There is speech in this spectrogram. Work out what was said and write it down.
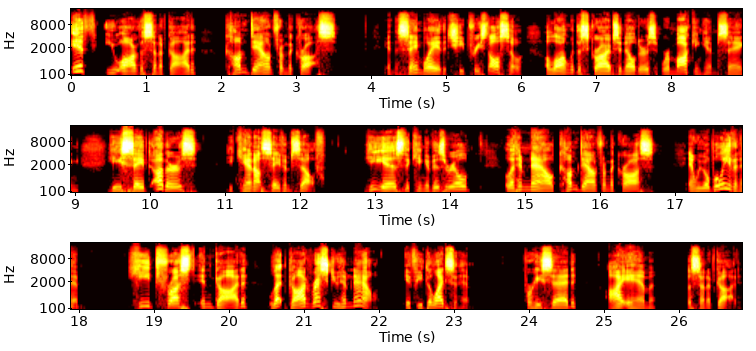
If you are the Son of God, come down from the cross. In the same way, the chief priest also, along with the scribes and elders, were mocking him, saying, He saved others, he cannot save himself. He is the King of Israel. Let him now come down from the cross, and we will believe in him. He trusts in God. Let God rescue him now, if he delights in him. For he said, I am the Son of God.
